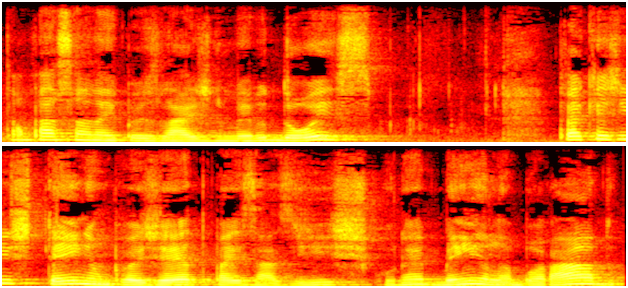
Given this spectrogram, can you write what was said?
Então, passando aí para o slide número 2, para que a gente tenha um projeto paisagístico né, bem elaborado,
